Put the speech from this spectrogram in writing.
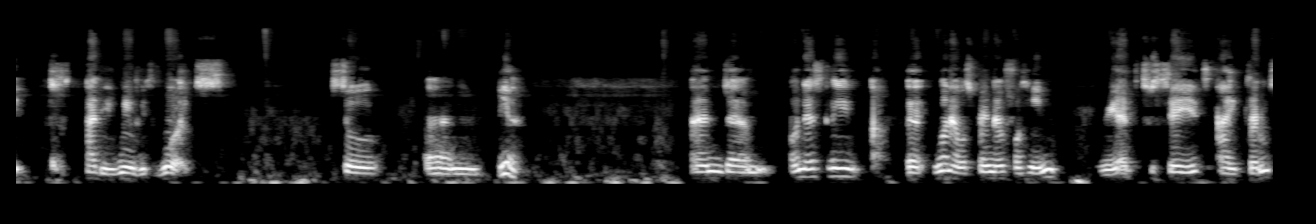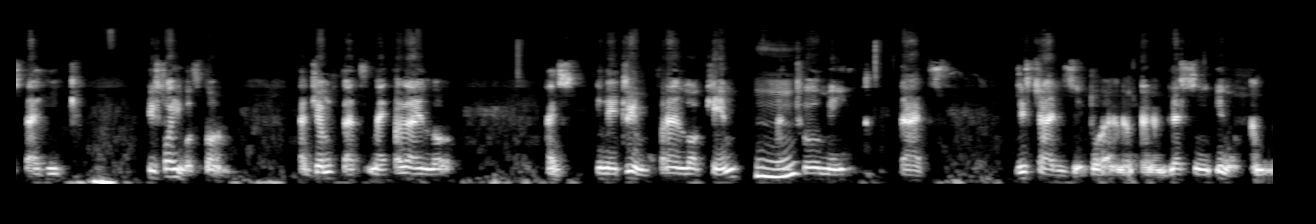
a had a way with words. So, um, yeah, and um, honestly, uh, when I was pregnant for him, weird to say it, I dreamt that he, before he was born, I dreamt that my father-in-law, in a dream, father-in-law came mm-hmm. and told me that this child is a boy and I'm, and I'm blessing, you know, I'm,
